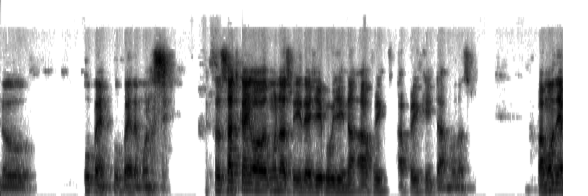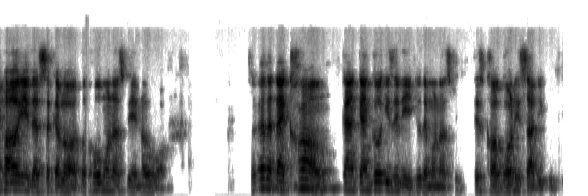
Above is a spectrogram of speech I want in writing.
no open open the monastery. So such kind of monastery, the Jebojina Aprikita monastery. But Monepal is the second law, the whole monastery no war. So at that time, Kong can, can go easily to the monastery. This is called Gonisadi Kuti.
